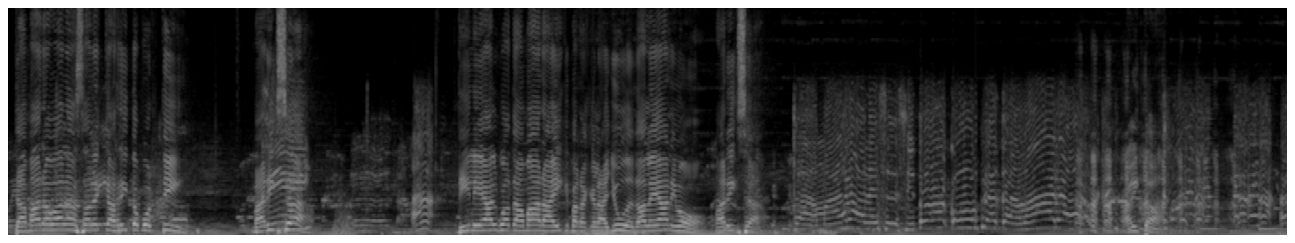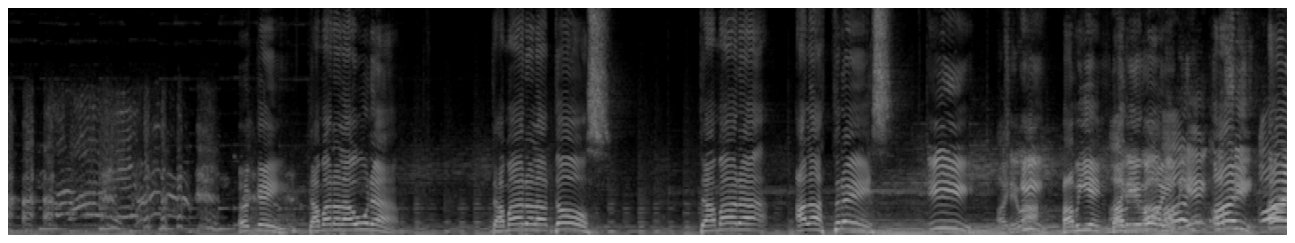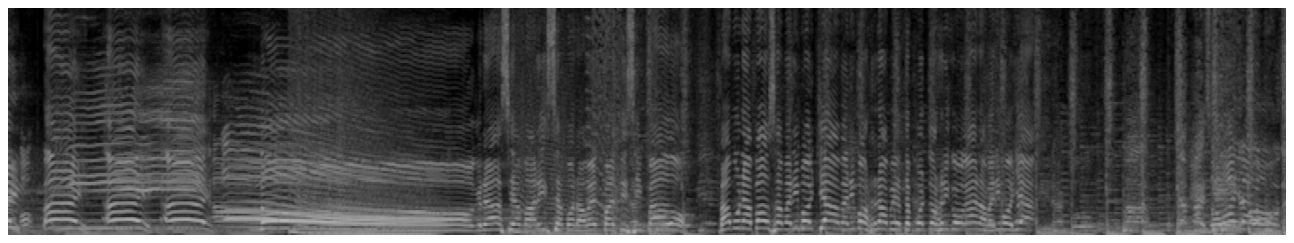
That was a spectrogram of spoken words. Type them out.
Tamara va a lanzar el carrito por ti. Marixa, Sí. Ah, dile algo a Tamara ahí para que la ayude. Dale ánimo, Marixa. Tamara, necesito la compra, Tamara. Ahí está. Ok, Tamara a la una. Tamara a las dos. Tamara a las tres. Y, Ahí y- va. va bien, va Ahí bien va, hoy. va bien, oh, ay, ay, ay, ay, ay. Oh. No. Marisa por haber participado. Vamos a una pausa, venimos ya, venimos rápido. Este Puerto Rico gana, venimos ya. Eso, bailalo.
